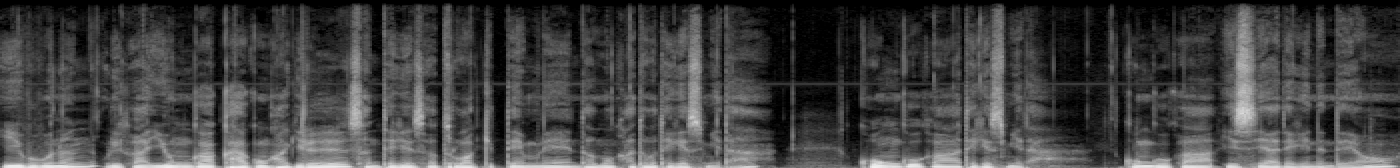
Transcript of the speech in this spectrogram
이 부분은 우리가 윤곽 가공하기를 선택해서 들어왔기 때문에 넘어가도 되겠습니다. 공구가 되겠습니다. 공구가 있어야 되겠는데요.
